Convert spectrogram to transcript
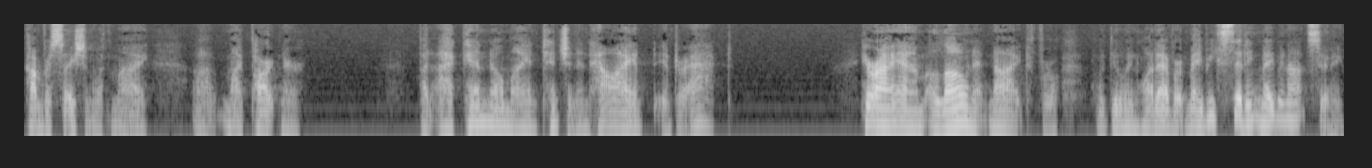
conversation with my, uh, my partner. But I can know my intention and how I interact. Here I am alone at night for, for doing whatever, maybe sitting, maybe not sitting.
